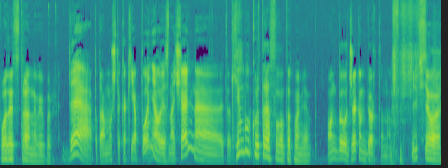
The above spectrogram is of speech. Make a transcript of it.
Вот это странный выбор. Да, потому что, как я понял, изначально... Этот... Кем был Курт Рассел на тот момент? Он был Джеком Бертоном. И все.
